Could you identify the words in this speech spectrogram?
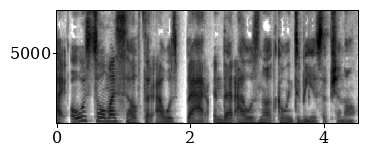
I always told myself that I was bad and that I was not going to be exceptional.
